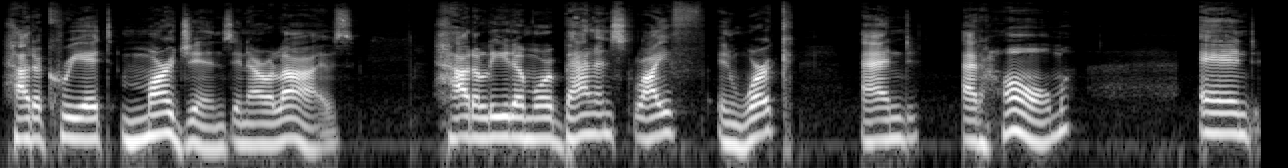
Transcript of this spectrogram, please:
how to create margins in our lives, how to lead a more balanced life in work and at home, and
